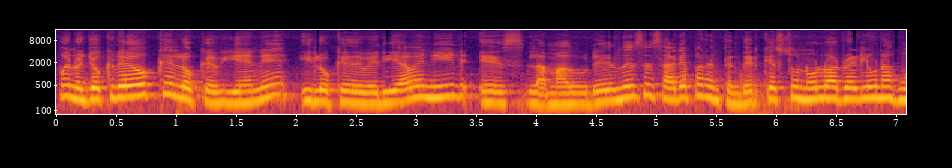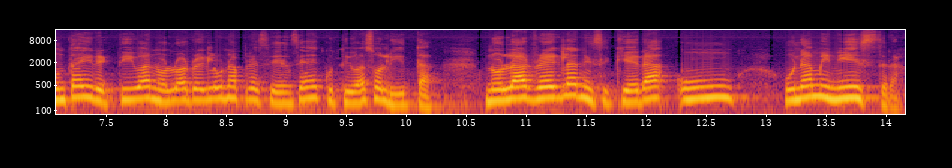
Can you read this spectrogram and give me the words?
Bueno, yo creo que lo que viene y lo que debería venir es la madurez necesaria para entender que esto no lo arregla una junta directiva, no lo arregla una presidencia ejecutiva solita, no lo arregla ni siquiera un, una ministra.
